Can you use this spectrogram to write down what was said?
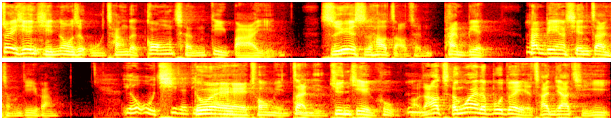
最先行动是武昌的工程第八营，十月十号早晨叛变，叛变要先占什么地方？有武器的地方，对，聪明，占领军械库，然后城外的部队也参加起义，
